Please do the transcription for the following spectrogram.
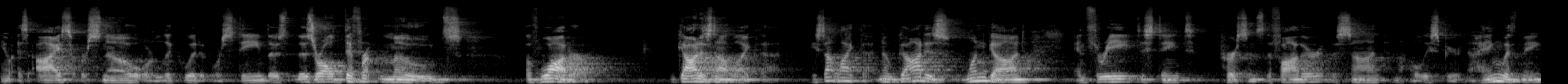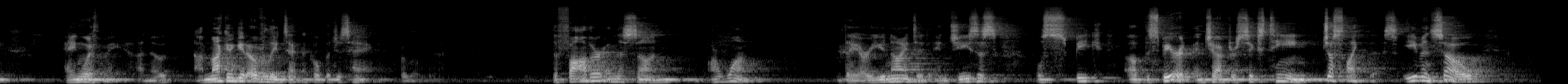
you know, as ice or snow or liquid or steam. Those, those are all different modes of water. God is not like that. He's not like that. No, God is one God and three distinct persons the Father, the Son, and the Holy Spirit. Now, hang with me. Hang with me. I know I'm not going to get overly technical, but just hang for a little bit. The Father and the Son are one, they are united. And Jesus will speak of the Spirit in chapter 16 just like this. Even so,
